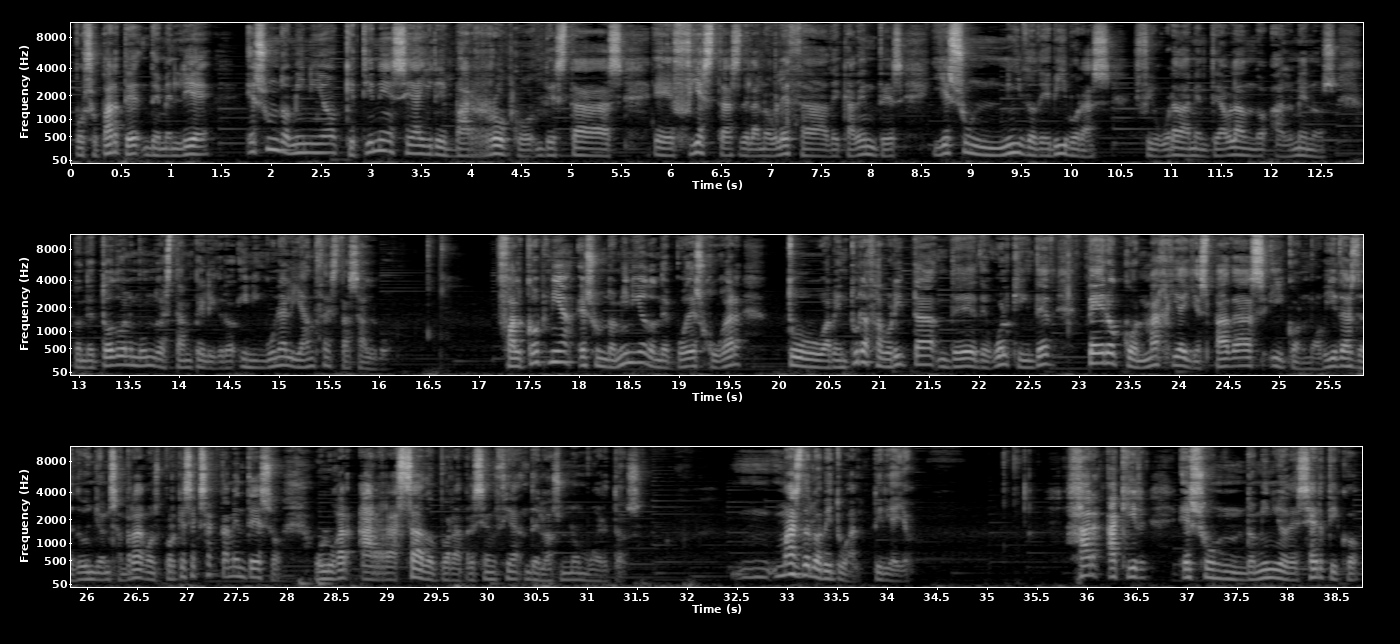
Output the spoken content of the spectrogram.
Por su parte, de Menlier es un dominio que tiene ese aire barroco de estas eh, fiestas de la nobleza decadentes y es un nido de víboras, figuradamente hablando, al menos, donde todo el mundo está en peligro y ninguna alianza está a salvo. Falcopnia es un dominio donde puedes jugar tu aventura favorita de The Walking Dead, pero con magia y espadas y con movidas de Dungeons and Dragons, porque es exactamente eso, un lugar arrasado por la presencia de los no muertos. Más de lo habitual, diría yo. Har Akir es un dominio desértico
